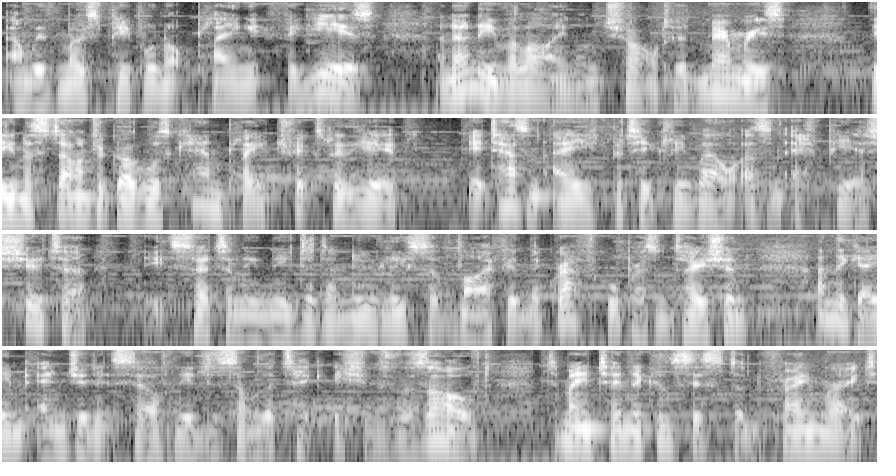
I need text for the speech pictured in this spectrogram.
and with most people not playing it for years and only relying on childhood memories, the nostalgia goggles can play tricks with you. It hasn't aged particularly well as an FPS shooter, it certainly needed a new lease of life in the graphical presentation, and the game engine itself needed some of the tech issues resolved to maintain a consistent frame rate.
